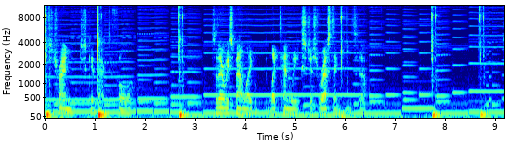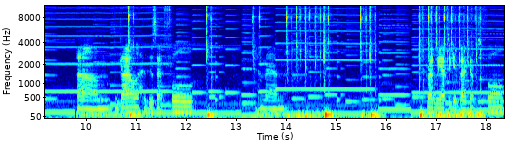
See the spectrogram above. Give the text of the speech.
just try and just get back to full. So there we spent like like 10 weeks just resting, so. Um, Guile is at full, and then Fred we have to get back up to full.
